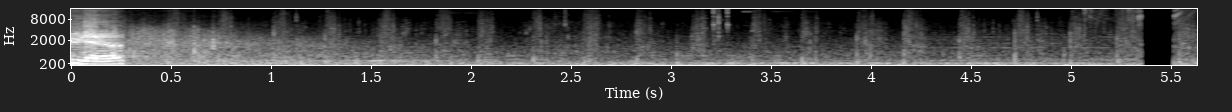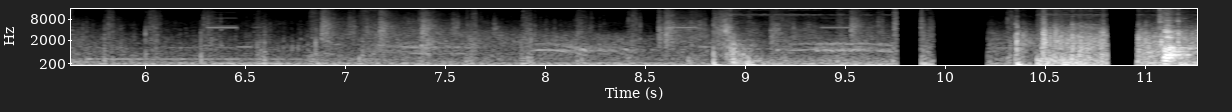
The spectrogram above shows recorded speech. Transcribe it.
Two down. Fuck.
